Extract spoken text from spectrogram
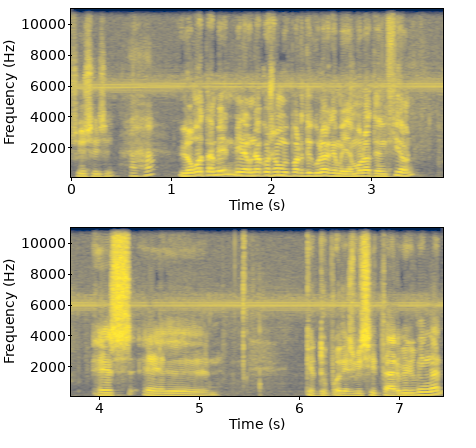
Sí, sí, sí. Ajá. Luego también, mira, una cosa muy particular que me llamó la atención es el que tú puedes visitar Birmingham,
